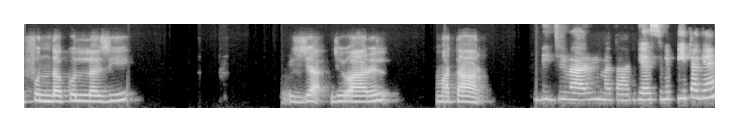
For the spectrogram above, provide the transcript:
fundukul lazi. Jiwaril matar. Bijiwaril matar. Yes, repeat again.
